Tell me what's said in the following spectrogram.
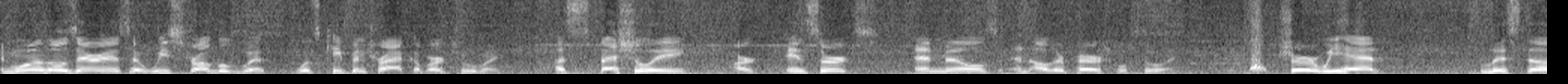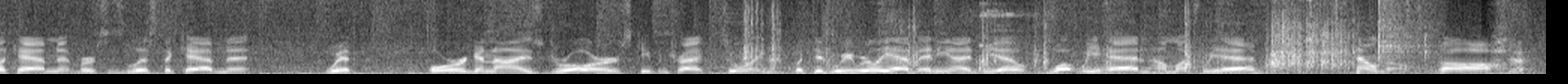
And one of those areas that we struggled with was keeping track of our tooling, especially our inserts, end mills, and other perishable tooling. Sure, we had Lista cabinet versus Lista cabinet with organized drawers keeping track of tooling, but did we really have any idea what we had and how much we had? Hell no. Oh,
